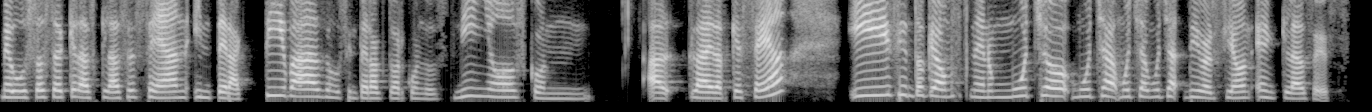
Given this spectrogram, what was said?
Me gusta hacer que las clases sean interactivas, me gusta interactuar con los niños, con la edad que sea. Y siento que vamos a tener mucho, mucha, mucha, mucha diversión en clases.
